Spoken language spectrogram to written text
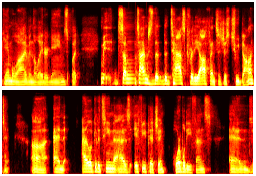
came alive in the later games, but sometimes the the task for the offense is just too daunting. Uh, and I look at a team that has iffy pitching, horrible defense, and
